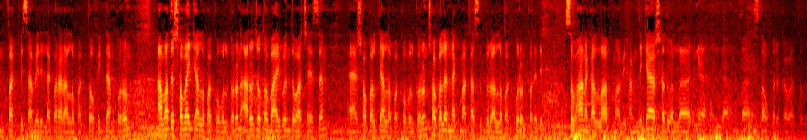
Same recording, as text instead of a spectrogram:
ইনফাক ফিসাবিল্লা করার আল্লাপাক তৌফিক দান করুন। আমাদের সবাইকে আল্লাপাক কবুল করুন। আরও যত ভাই বোন দোয়া চেয়েছেন সকলকে আল্লাপাক কবল করুন। সকলের নাক মা মাকাসুদ্দুল আল্লাপাক পূরণ করে দিন। সোহানাক আল্লাহ বিহামদিকা হামদিকা সাদু ইলাহা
